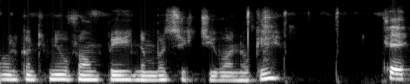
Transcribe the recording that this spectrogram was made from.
I will continue from page number 61, okay? Okay.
